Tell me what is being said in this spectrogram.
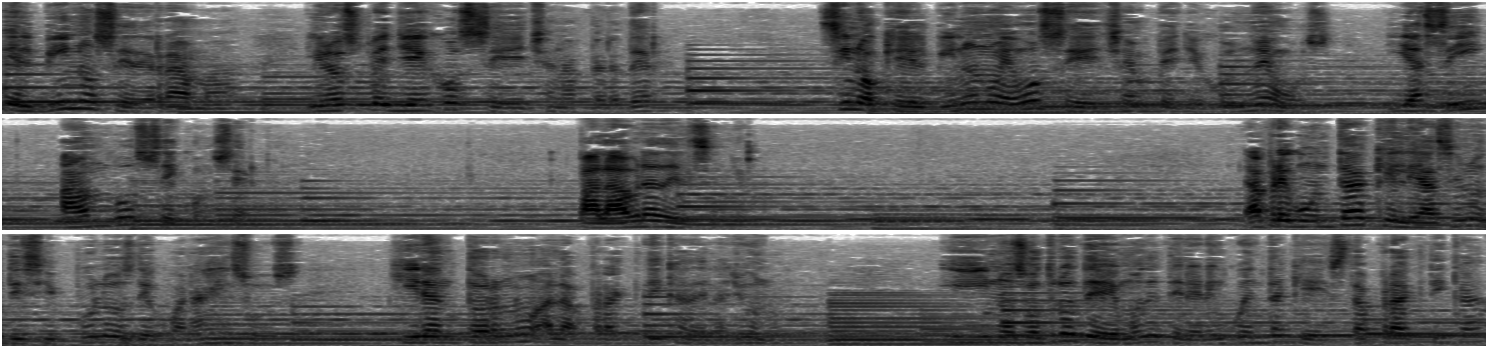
el vino se derrama y los pellejos se echan a perder, sino que el vino nuevo se echa en pellejos nuevos, y así ambos se conservan. Palabra del Señor. La pregunta que le hacen los discípulos de Juan a Jesús gira en torno a la práctica del ayuno. Y nosotros debemos de tener en cuenta que esta práctica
